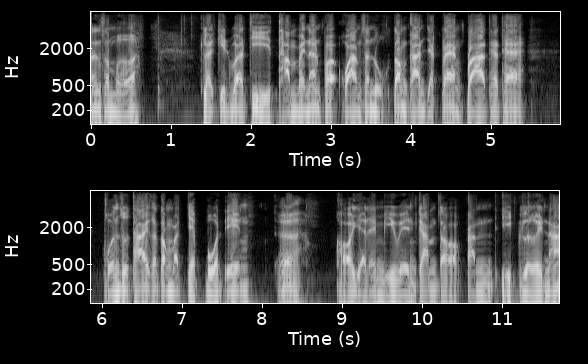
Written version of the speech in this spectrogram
นั้นเสมอ และคิดว่าที่ทำไปนั้นเพราะความสนุกต้องการจะแกล้งปลาแท้ๆ ผลสุดท้ายก็ต้องมาเจ็บปวดเอง เออ ขออย่าได้มีเวรกรรมต่อกันอีกเลยนะ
